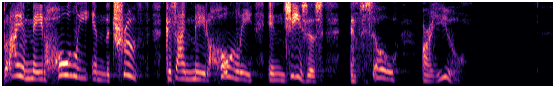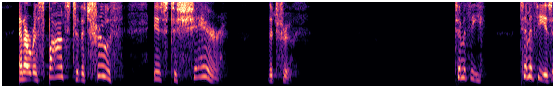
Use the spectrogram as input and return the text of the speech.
But I am made holy in the truth because I'm made holy in Jesus, and so are you. And our response to the truth is to share the truth. Timothy Timothy is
